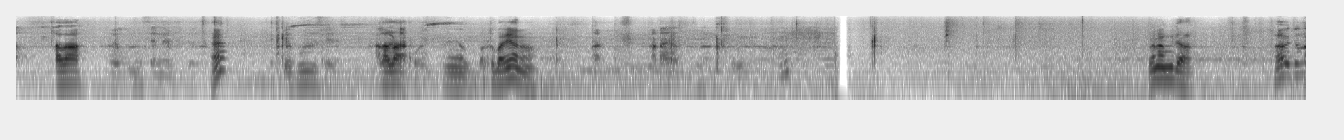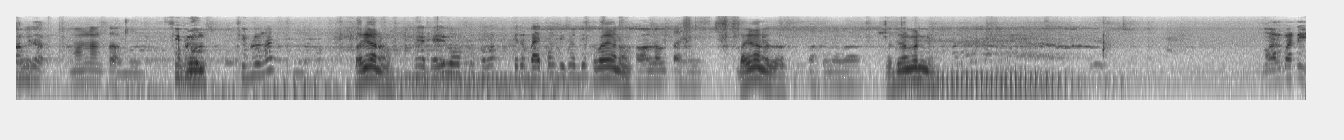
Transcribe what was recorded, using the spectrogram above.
খালা খালা কেউ বুঝছে না হ্যাঁ কেউ বুঝছে খালা অত বাড়ি আনো কোন আমিদা হ্যাঁ আমার নাম তো আবু শিবলুল শিবলু না বাড়ি আনো হ্যাঁ ফেরি বক্স খোলা ফেরি বাইক কোন পিছন দিকে বাড়ি আনো আমার নাম তাহি বাড়ি আনো তো মদিনা করনি মালপাটি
